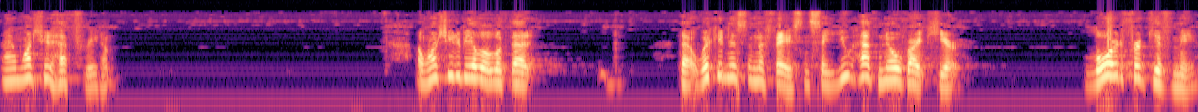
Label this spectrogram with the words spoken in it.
And I want you to have freedom. I want you to be able to look that, that wickedness in the face and say, you have no right here. Lord, forgive me.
